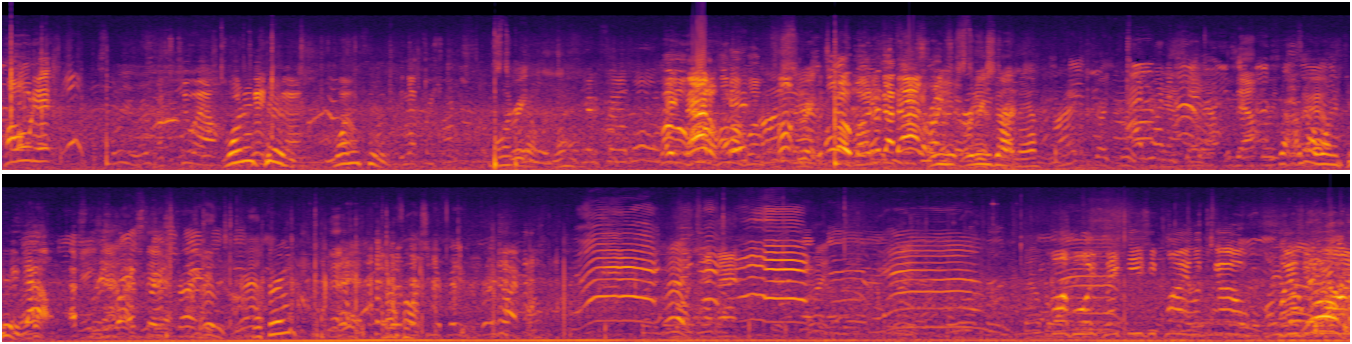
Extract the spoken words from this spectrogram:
Hold it! That's two out. One and two. One and two. Isn't that three strikes? Three. Hey, battle, hold on, Come on, hold on. Let's go, buddy. You got Battle. What do you, what do you got, man? He's out. I got one and two. I got, That's three. That's three strikes. the three? No fault. Come on, boys, make the easy play. Let's go. Players in one.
